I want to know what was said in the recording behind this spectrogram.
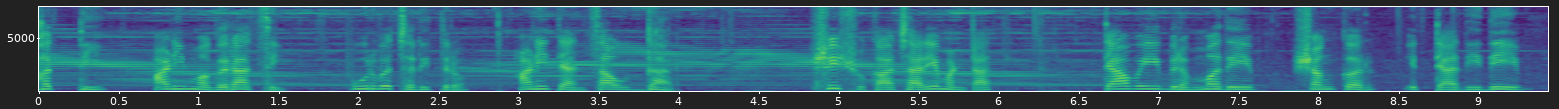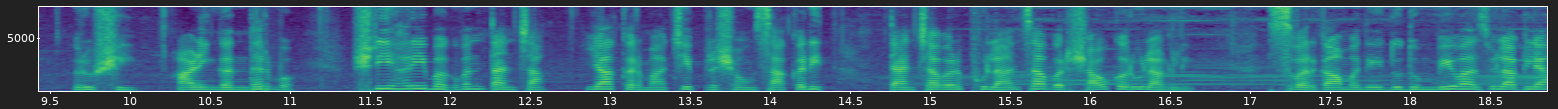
हत्ती आणि मगराचे पूर्वचरित्र आणि त्यांचा उद्धार. श्री शुकाचार्य म्हणतात त्यावेळी ब्रह्मदेव शंकर इत्यादी देव ऋषी आणि गंधर्व श्रीहरी भगवंतांच्या या कर्माची प्रशंसा करीत त्यांच्यावर फुलांचा वर्षाव करू लागले. स्वर्गामध्ये दुदुंबी वाजू लागल्या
